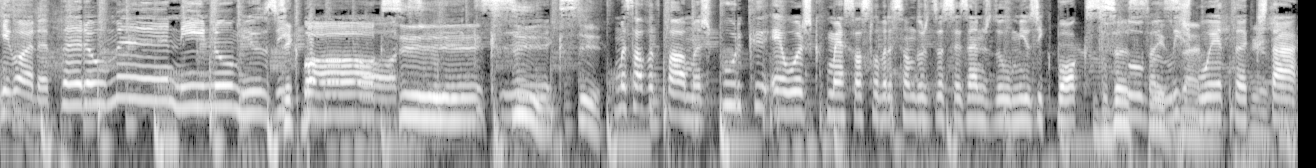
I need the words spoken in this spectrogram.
E agora, para o menino Music Box. Que se- que se. Uma salva de palmas, porque é hoje que começa a celebração dos 16 anos do Music Box, o clube 16 Lisboeta, anos. que Deus está.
